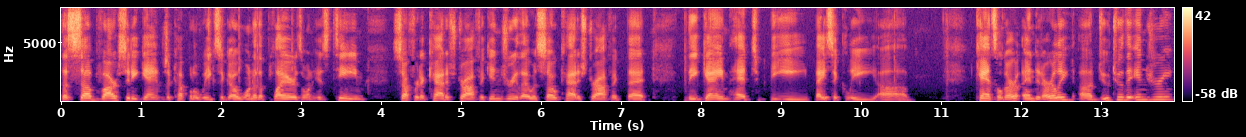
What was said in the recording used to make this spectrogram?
the sub varsity games a couple of weeks ago, one of the players on his team suffered a catastrophic injury that was so catastrophic that the game had to be basically uh, canceled, or ended early uh, due to the injury.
